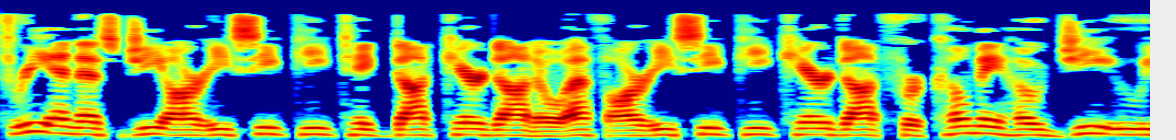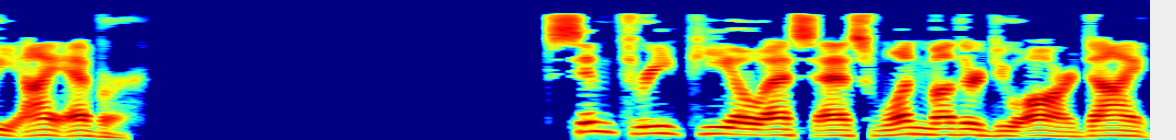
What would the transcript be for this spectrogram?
3 nsgrecp take.care.ofrecp care. for Komeho Gui eber. Sim 3 POSS 1 Mother Duar die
